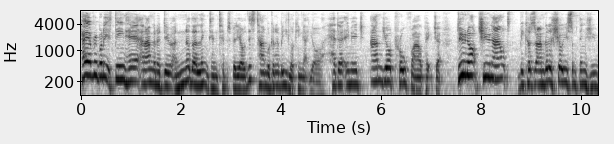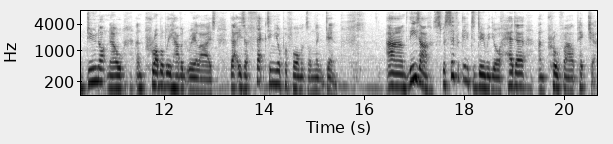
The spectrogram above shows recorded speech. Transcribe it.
Hey everybody, it's Dean here and I'm going to do another LinkedIn tips video. This time we're going to be looking at your header image and your profile picture. Do not tune out because I'm going to show you some things you do not know and probably haven't realized that is affecting your performance on LinkedIn. And these are specifically to do with your header and profile picture.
